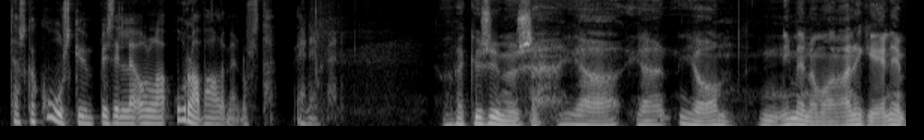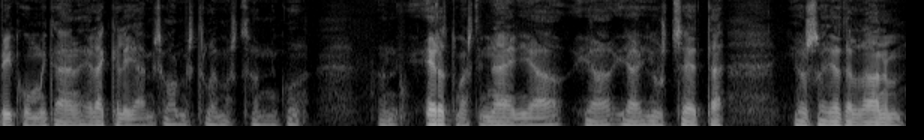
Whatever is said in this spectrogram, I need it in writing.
Pitäisikö kuusikymppisille olla uravalmennusta enemmän? Hyvä kysymys ja, ja joo, nimenomaan ainakin enempi kuin mitään eläkkeelle jäämisvalmistelemasta. Se on, niin kuin, on ehdottomasti näin ja, ja, ja just se, että jos ajatellaan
